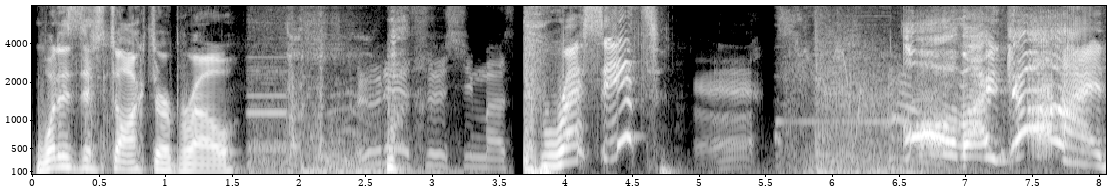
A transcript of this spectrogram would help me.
What is this doctor, bro? Press it? Oh my god!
